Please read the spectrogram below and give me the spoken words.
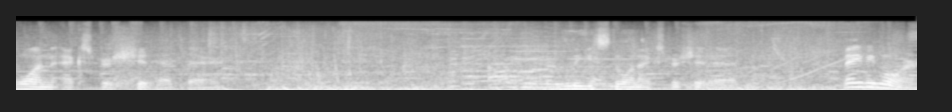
one extra shithead there. At least one extra shithead. Maybe more.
